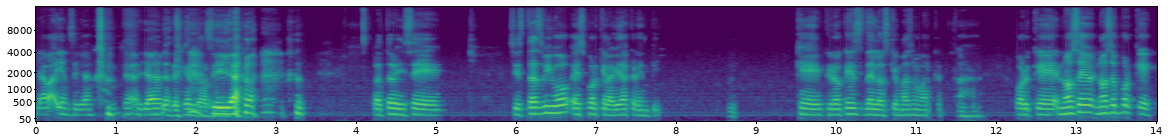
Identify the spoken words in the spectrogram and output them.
ya váyanse, ya, ya, ya, ya dejen dormir. Sí, ya. Otro dice, si estás vivo es porque la vida cree en ti. Mm. Que creo que es de los que más me marcan. Porque no sé, no sé por qué.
